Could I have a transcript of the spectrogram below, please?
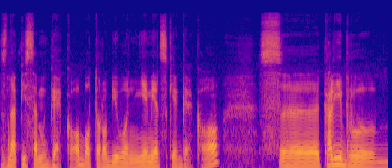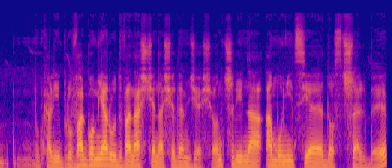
z napisem Gecko, bo to robiło niemieckie Gecko, z e, kalibru, kalibru wagomiaru 12 na 70, czyli na amunicję do strzelby.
